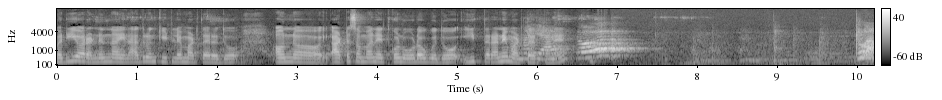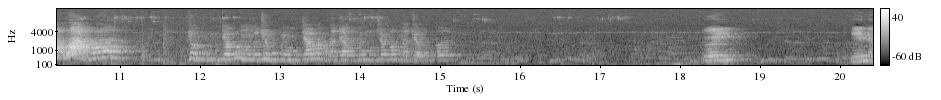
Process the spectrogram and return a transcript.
ಬರೀ ಅವ್ರ ಅಣ್ಣನ ಏನಾದರೂ ಒಂದು ಕೀಟ್ಲೆ ಮಾಡ್ತಾ ಇರೋದು. ಅವನ ಆಟ ಸಾಮಾನು ಎತ್ಕೊಂಡು ಓಡೋಗೋದು, ಈ ಥರನೇ ಮಾಡ್ತಾ ಇರ್ತಾನೆ. ಓಯ್. ಏನು?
